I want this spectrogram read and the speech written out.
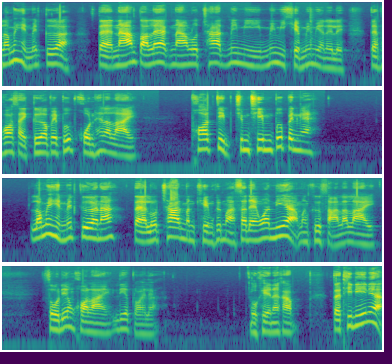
เราไม่เห็นเม็ดเกลือ แต่น้ำตอนแรกน้ำรสชาติไม่มีไม่มีเค็มไม่มีอะไรเลย แต่พอใส่เกลือไปปุ๊บคนให้ละลาย พอจิบชิมชิมปุ๊บเป็นไง เราไม่เห็นเม็ดเกลือนะ แต่รสชาติมันเค็มขึ้นมา แสดงว่าเนี่ยมันคือสารละลาย โซเดียมคลอไรด์เรียบร้อยแล้ว โอเคนะครับ แต่ทีนี้เนี่ย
